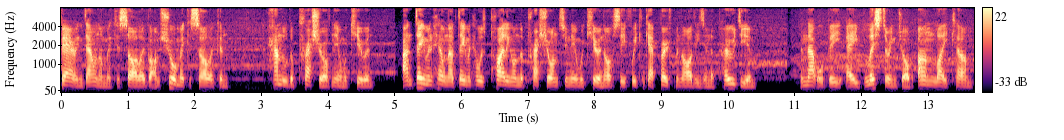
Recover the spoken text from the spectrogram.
bearing down on Mika Salo, but I'm sure Mika Salo can handle the pressure of Neil McEwen. And Damon Hill, now Damon Hill is piling on the pressure onto Neil McEwen. Obviously, if we can get both Minardis in the podium, then that will be a blistering job. Unlike, um,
